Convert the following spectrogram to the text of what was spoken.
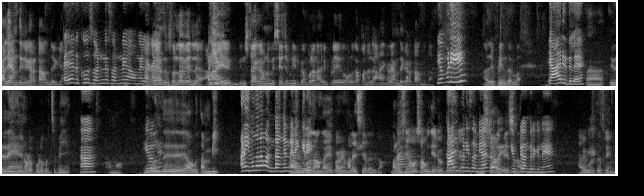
கல்யாணத்துக்கு கரெக்டா வந்திருக்கேன். கல்யாணத்துக்கு சொன்னு சொன்னு நான் அவங்க கல்யாணத்துக்கு சொல்லவே இல்லை. ஆனா இன்ஸ்டாகிராம்ல மெசேஜ் பண்ணியிருப்பேன் போல. நான் ரிப்ளை எதுவும் ஒழுங்கா பண்ணல. ஆனா என் கல்யாணத்துக்கு கரெக்டா வந்துட்டான். எப்படி? அது எப்படின்னு தெரியல. யார் இதுல? இதுதான் என்னோட கூட படிச்ச பையன். ஆமா. இது வந்து அவங்க தம்பி. ஆனா இவங்க தான் வந்தாங்கன்னு நினைக்கிறேன். தான் வந்தாங்க. இப்ப மலேசியால இருக்கான். மலேசியாவோ சவுதி அரேபியா கால் பண்ணி சொன்னியா கிஃப்ட். வந்திருக்குன்னு. அவன் கொடுத்த ஃப்ரேம்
